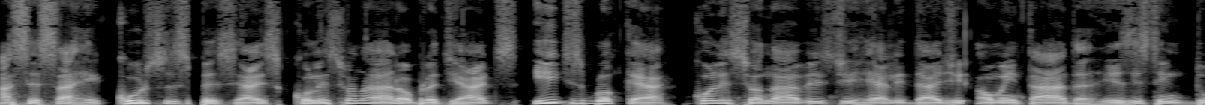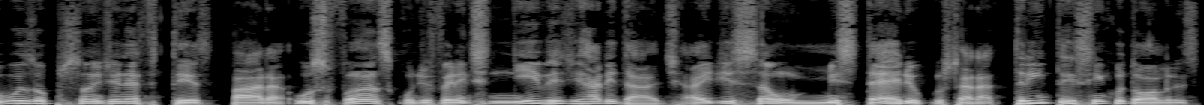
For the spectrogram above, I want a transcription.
acessar recursos especiais, colecionar obras de artes e desbloquear colecionáveis de realidade aumentada. Existem duas opções de NFTs para os fãs com diferentes níveis de raridade. A edição Mistério custará 35 dólares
